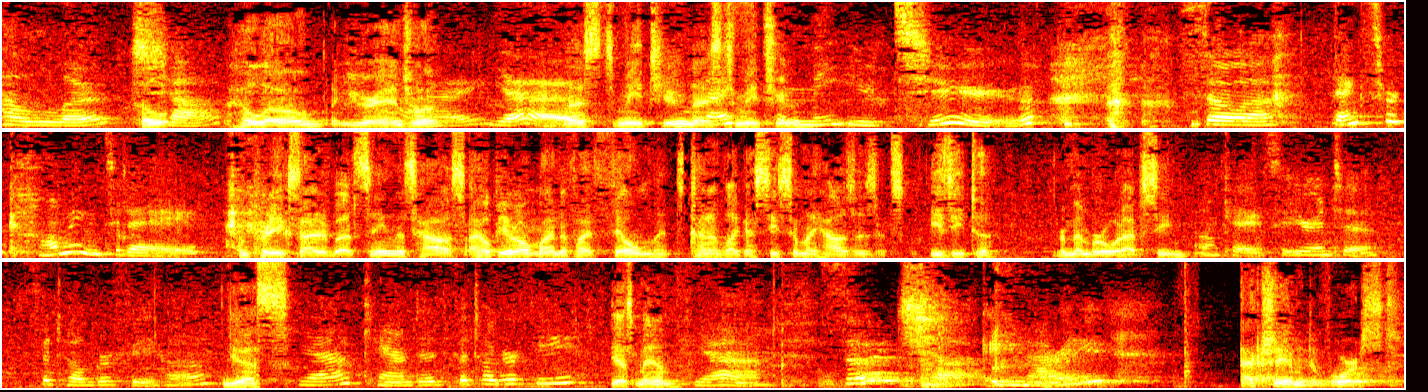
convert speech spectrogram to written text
Hello, Hel- Chuck. Hello, you're Angela. Hi, yes. Nice to meet you. Nice, Nice to meet you. Nice to meet you too. so, uh, thanks for coming today. I'm pretty excited about seeing this house. I hope you don't mind if I film. It's kind of like I see so many houses, it's easy to remember what I've seen. Okay, so you're into photography, huh? Yes. Yeah, candid photography. Yes, ma'am. Yeah. So, Chuck, are you married? Actually, I'm divorced.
